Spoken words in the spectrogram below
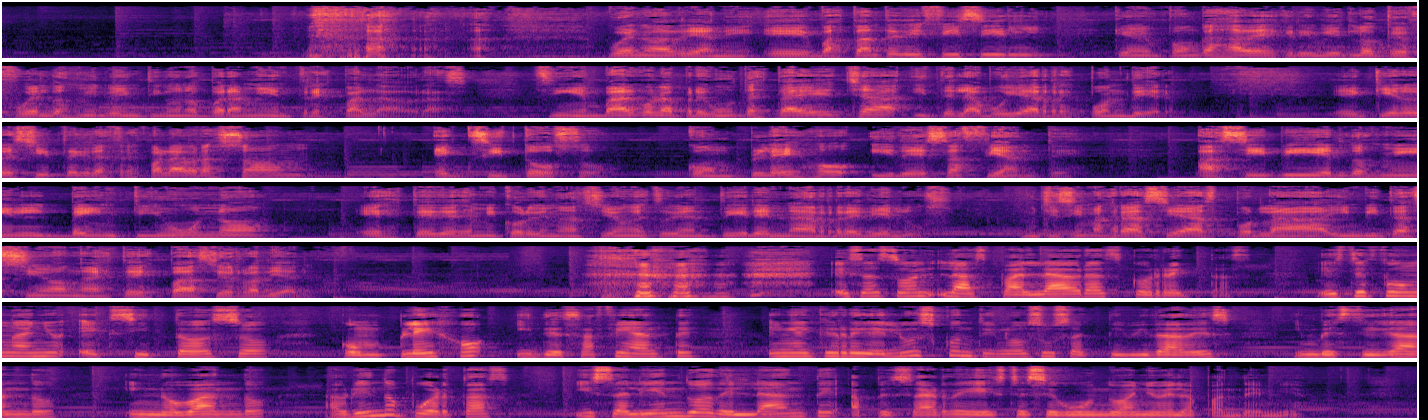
bueno, Adriani, eh, bastante difícil que me pongas a describir lo que fue el 2021 para mí en tres palabras. Sin embargo, la pregunta está hecha y te la voy a responder. Eh, quiero decirte que las tres palabras son exitoso, complejo y desafiante. Así vi el 2021 este, desde mi coordinación estudiantil en la Red de Luz. Muchísimas gracias por la invitación a este espacio radial. Esas son las palabras correctas. Este fue un año exitoso, complejo y desafiante en el que Red de Luz continuó sus actividades investigando, innovando, abriendo puertas y saliendo adelante a pesar de este segundo año de la pandemia.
